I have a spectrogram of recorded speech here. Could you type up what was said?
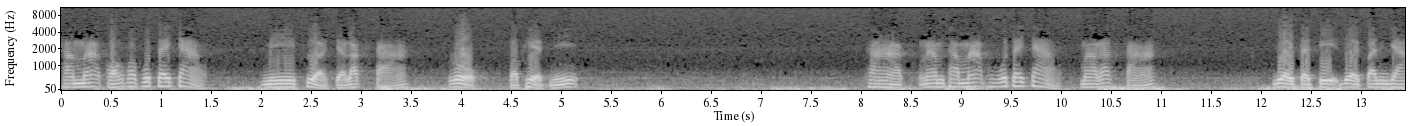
ธรรมะของพระพุทธเจ้า มีเพื่อจะรักษาโรคประเภทนี้ ถ้าหากนำธรรมะพระพุทธเจ้ามารักษา ด้วยสติด้วยปัญญา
